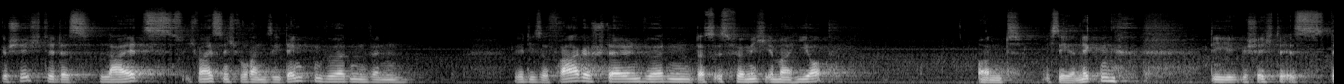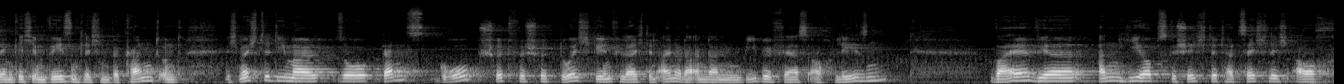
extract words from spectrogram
Geschichte des Leids, ich weiß nicht, woran Sie denken würden, wenn wir diese Frage stellen würden, das ist für mich immer Hiob. Und ich sehe Nicken. Die Geschichte ist, denke ich, im Wesentlichen bekannt. Und ich möchte die mal so ganz grob Schritt für Schritt durchgehen, vielleicht den ein oder anderen Bibelvers auch lesen, weil wir an Hiobs Geschichte tatsächlich auch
